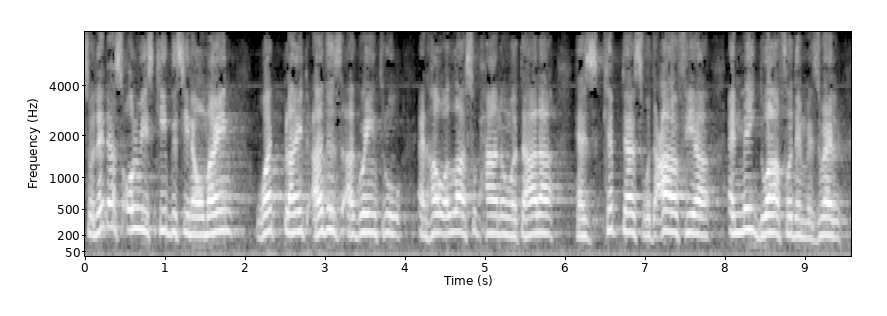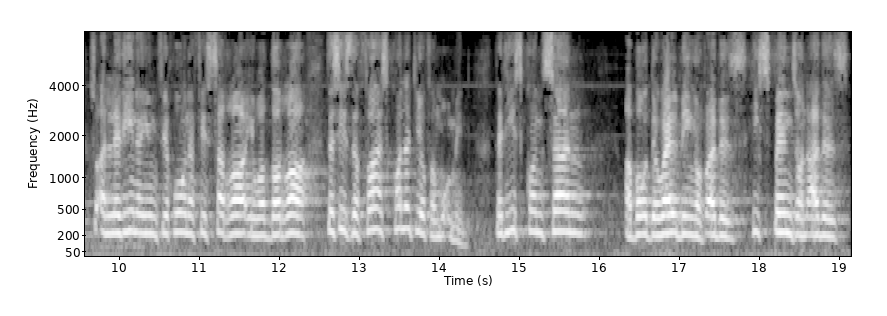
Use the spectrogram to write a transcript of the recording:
so let us always keep this in our mind, what plight others are going through and how Allah subhanahu wa ta'ala has kept us with afiyah and make dua for them as well. So الَّذِينَ يُنْفِقُونَ فِي السَّرَّاءِ وَالضَّرَّاءِ This is the first quality of a mu'min, that he is concerned about the well-being of others. He spends on others.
